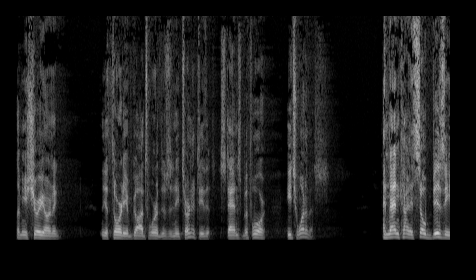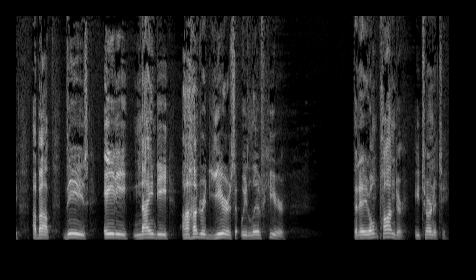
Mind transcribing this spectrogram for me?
let me assure you on the authority of God's word, there's an eternity that stands before each one of us. And mankind is so busy about these 80, 90, 100 years that we live here that they don't ponder eternity.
